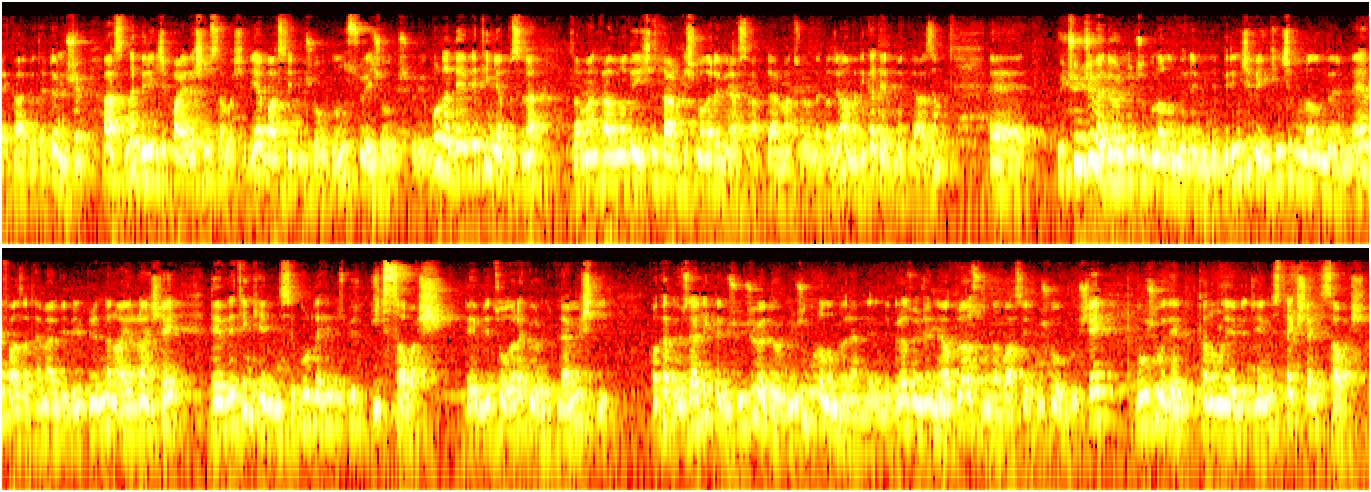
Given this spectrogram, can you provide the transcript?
rekabete dönüşüp aslında birinci paylaşım savaşı diye bahsetmiş olduğumuz süreci oluşturuyor. Burada devletin yapısına zaman kalmadığı için tartışmalara biraz aktarmak zorunda kalacağım ama dikkat etmek lazım. Ee, üçüncü ve dördüncü bunalım dönemiyle birinci ve ikinci bunalım dönemini en fazla temelde birbirinden ayıran şey devletin kendisi burada henüz bir iç savaş devleti olarak örgütlenmiş değil. Fakat özellikle 3. ve 4. bunalım dönemlerinde biraz önce Neoplaton'un da bahsetmiş olduğu şey Burjuva devleti tanımlayabileceğimiz tek şey savaş.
